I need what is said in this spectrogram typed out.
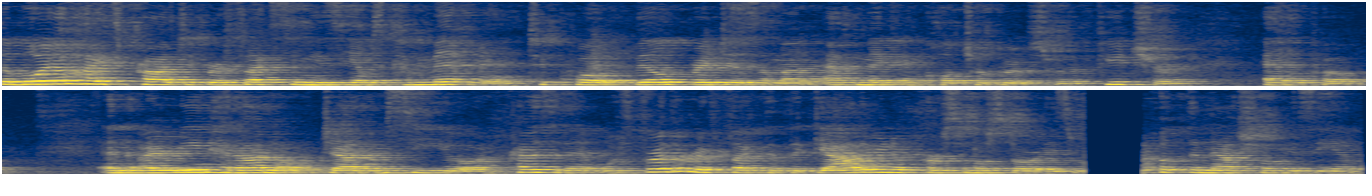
The Boyle Heights project reflects the museum's commitment to, quote, build bridges among ethnic and cultural groups for the future, end quote. And Irene Hirano, JANM CEO and president, would further reflect that the gathering of personal stories will put the National Museum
